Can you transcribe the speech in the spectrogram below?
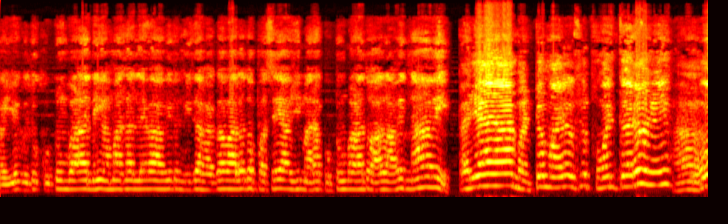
ભાઈઓ કીધું કુટુંબ વાળા નહીં અમારા લેવા આવે તો બીજા હગા વાળા તો પછી આવશે મારા કુટુંબ વાળા તો હાલ આવે કે ના આવે. અલ્યા મંટો મારે શું ફોન કર્યો ને. બહુ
